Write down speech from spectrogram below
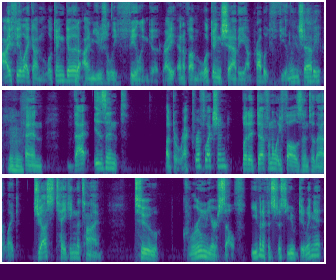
I feel like I'm looking good, I'm usually feeling good, right? And if I'm looking shabby, I'm probably feeling shabby. Mm-hmm. And that isn't a direct reflection, but it definitely falls into that like just taking the time to groom yourself, even if it's just you doing it,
